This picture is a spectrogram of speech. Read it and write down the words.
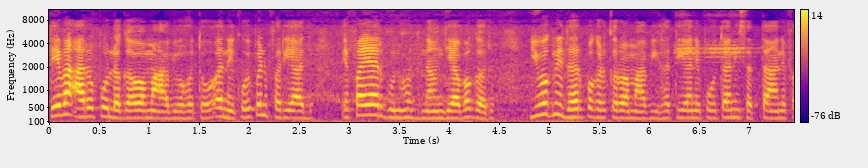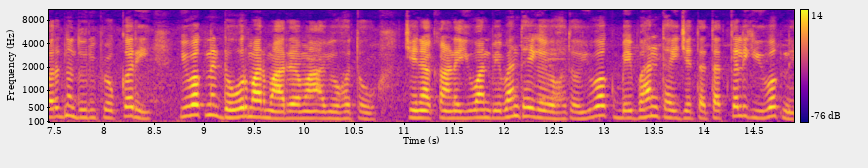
તેવા આરોપો લગાવવામાં આવ્યો હતો અને કોઈપણ ફરિયાદ એફઆઈઆર ગુનો નોંધ્યા વગર યુવકની ધરપકડ કરવામાં આવી હતી અને પોતાની સત્તા અને ફરજનો દુરુપયોગ કરી યુવકને ઢોરમાર મારવામાં આવ્યો હતો, જેના કારણે યુવાન બેભાન થઈ ગયો હતો. યુવક બેભાન થઈ જતા તાત્કાલિક યુવકને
